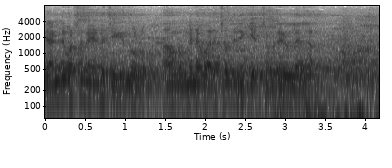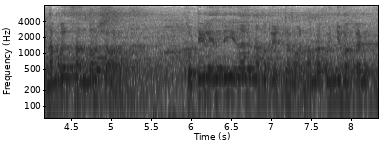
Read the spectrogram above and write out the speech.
രണ്ട് വർഷം കഴിഞ്ഞിട്ട് ചെയ്യുന്നുള്ളൂ. അവൻ ഇങ്ങനെ വരച്ചോണ്ടിരിക്കുക ചുമരുകളിലെല്ലാം. നമുക്കത് സന്തോഷമാണ്. കുട്ടികൾ എന്ത് ചെയ്താലും നമുക്ക് ഇഷ്ടമാണ്. നമ്മുടെ കുഞ്ഞുമക്കൾ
